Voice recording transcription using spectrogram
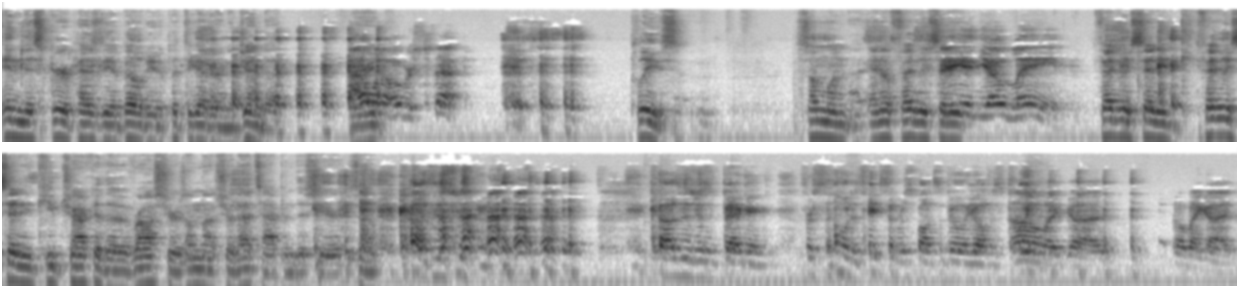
in this group has the ability to put together an agenda. I don't All right. want to overstep. Please, someone. I know Fegley said City he, Yo Lane. Fegley said he Fegley said he'd keep track of the rosters. I'm not sure that's happened this year. So Cause is just Cause is just begging for someone to take some responsibility off his plate. Oh my god. Oh my god.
